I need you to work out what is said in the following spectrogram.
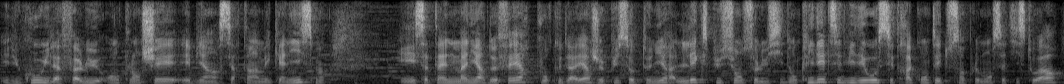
Et du coup, il a fallu enclencher eh bien, certains mécanismes, et certaines manières de faire pour que derrière je puisse obtenir l'expulsion de celui-ci. Donc l'idée de cette vidéo c'est de raconter tout simplement cette histoire,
